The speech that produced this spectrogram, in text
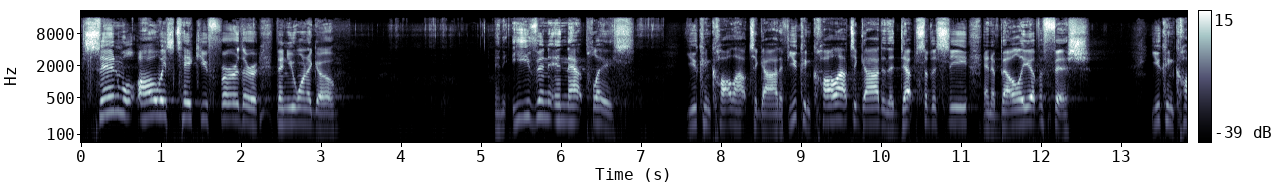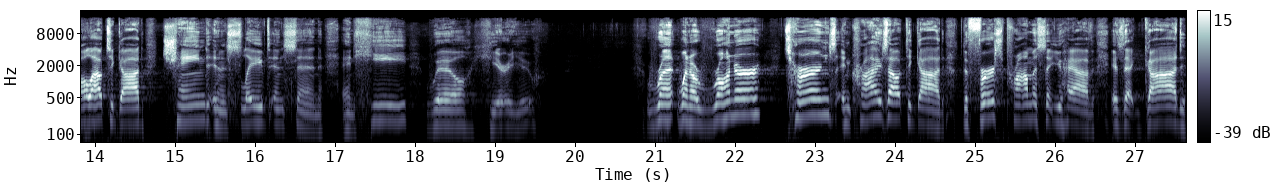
Sin will always take you further than you want to go. And even in that place, you can call out to God. If you can call out to God in the depths of the sea and a belly of a fish, you can call out to God chained and enslaved in sin, and He will hear you. When a runner turns and cries out to God, the first promise that you have is that God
